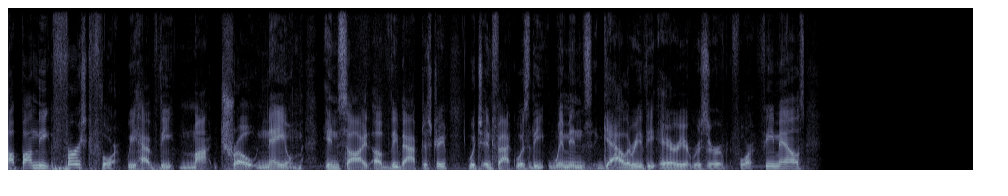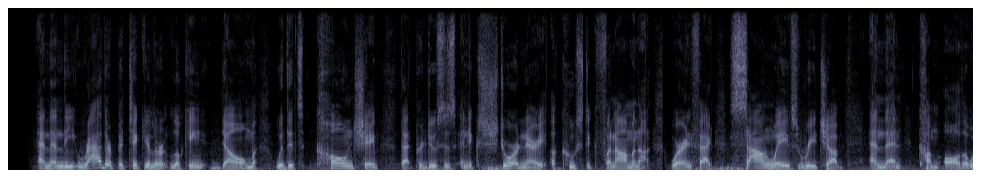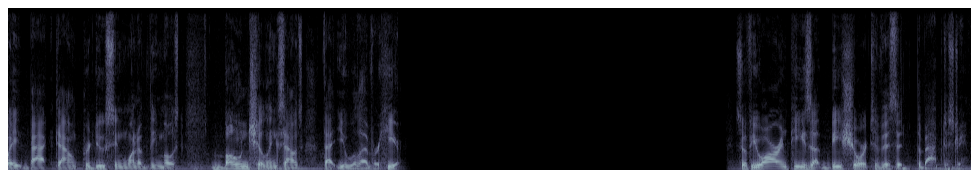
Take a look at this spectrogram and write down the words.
Up on the first floor, we have the Matroneum inside of the baptistry, which in fact was the women's gallery, the area reserved for females and then the rather particular looking dome with its cone shape that produces an extraordinary acoustic phenomenon, where in fact sound waves reach up and then come all the way back down, producing one of the most bone chilling sounds that you will ever hear. So if you are in Pisa, be sure to visit the baptistry.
